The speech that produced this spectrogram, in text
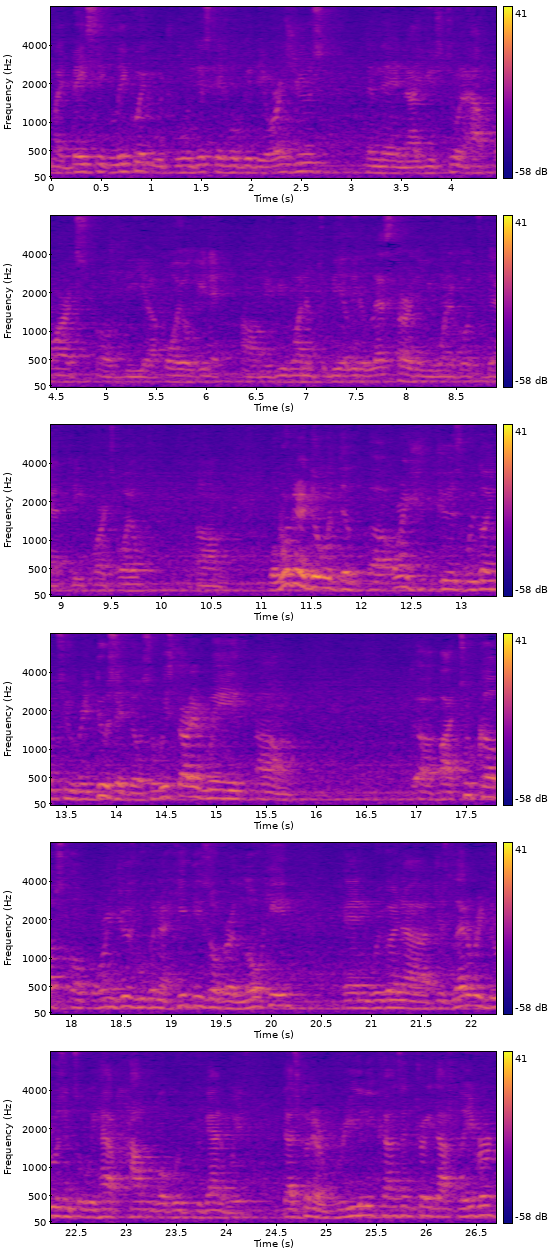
my basic liquid, which will in this case will be the orange juice, and then I use two and a half parts of the uh, oil in it. Um, if you want them to be a little less tart, then you want to go to that three parts oil. Um, what we're going to do with the uh, orange juice, we're going to reduce it though. So we started with um, uh, about two cups of orange juice. We're going to heat these over a low heat and we're gonna just let it reduce until we have half of what we began with. That's gonna really concentrate that flavor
